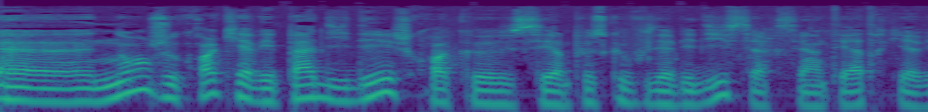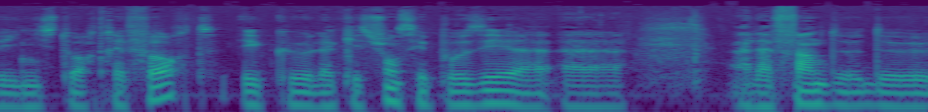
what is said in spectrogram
Euh, non, je crois qu'il n'y avait pas d'idée. Je crois que c'est un peu ce que vous avez dit, c'est-à-dire que c'est un théâtre qui avait une histoire très forte et que la question s'est posée à, la fin de,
